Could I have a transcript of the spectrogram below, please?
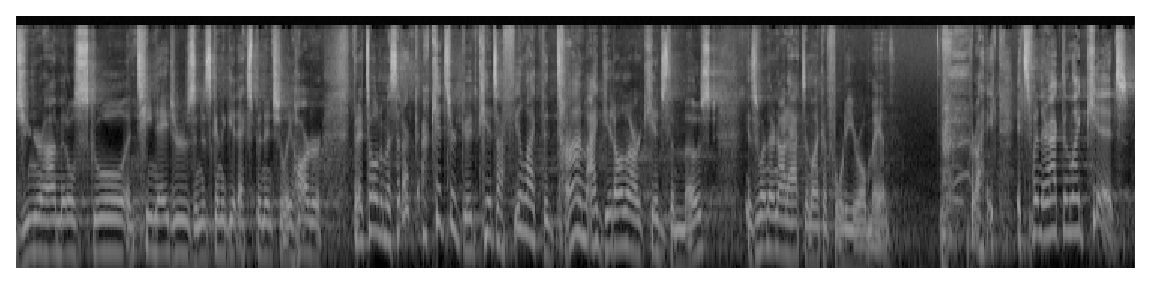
junior high, middle school, and teenagers, and it's going to get exponentially harder. But I told him, I said, our, our kids are good kids. I feel like the time I get on our kids the most is when they're not acting like a 40 year old man, right? It's when they're acting like kids.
